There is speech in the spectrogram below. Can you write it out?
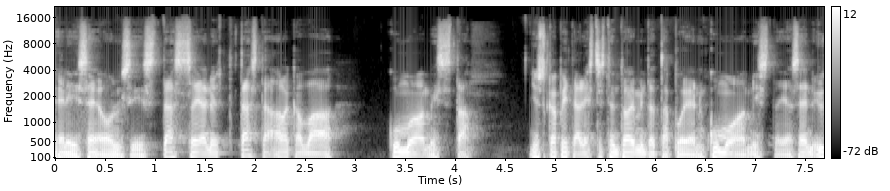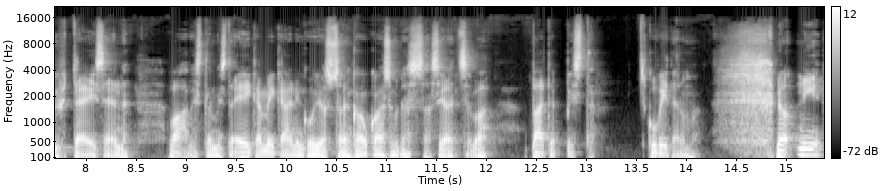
Eli se on siis tässä ja nyt tästä alkavaa kumoamista, jos kapitalististen toimintatapojen kumoamista ja sen yhteisen vahvistamista, eikä mikään niin kuin jossain kaukaisuudessa sijaitseva päätepiste, kuvitelma. No niin,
